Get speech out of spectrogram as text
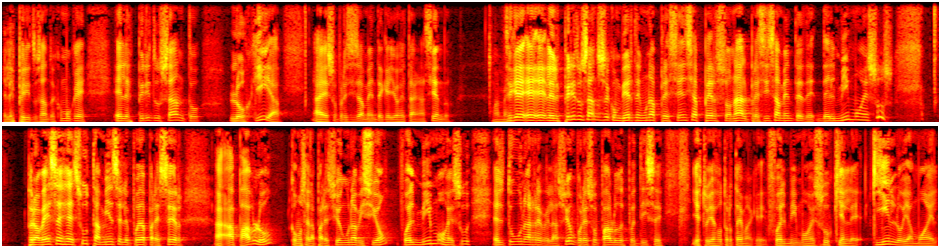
el Espíritu Santo. Es como que el Espíritu Santo los guía a eso precisamente que ellos están haciendo. Amén. Así que eh, el Espíritu Santo se convierte en una presencia personal precisamente de- del mismo Jesús. Pero a veces Jesús también se le puede aparecer a, a Pablo, como se le apareció en una visión. Fue el mismo Jesús. Él tuvo una revelación. Por eso Pablo después dice, y esto ya es otro tema, que fue el mismo Jesús quien, le, quien lo llamó a él.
